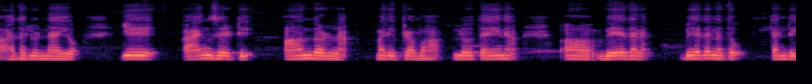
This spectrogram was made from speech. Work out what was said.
బాధలు ఉన్నాయో ఏ యాంగ్జైటీ ఆందోళన మరి ప్రభా లోతైన వేదన వేదనతో తండ్రి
